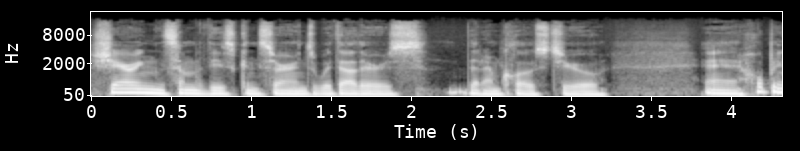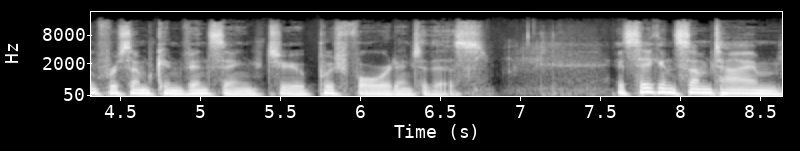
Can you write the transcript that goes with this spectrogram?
sharing some of these concerns with others that I'm close to and hoping for some convincing to push forward into this. It's taken some time,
